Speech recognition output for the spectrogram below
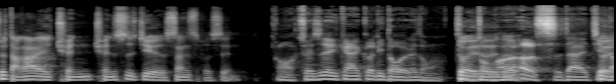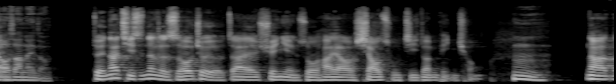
就大概全全世界的三十 percent。哦，全世界应该各地都有那种种对对对饿死在街道上那种，对，那其实那个时候就有在宣言说他要消除极端贫穷。嗯那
